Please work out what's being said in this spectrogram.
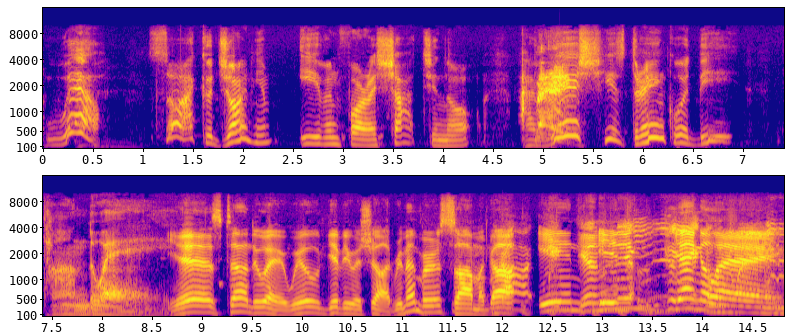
well, so I could join him even for a shot, you know. I wish his drink would be Tanduay. yes, Tanduay, we'll give you a shot. Remember, Samaga in in Gangalang.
